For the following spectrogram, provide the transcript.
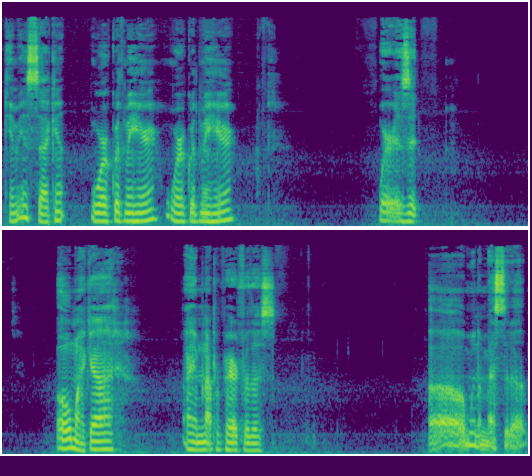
Give me a second. Work with me here. Work with me here. Where is it? Oh my god. I am not prepared for this. Oh, I'm gonna mess it up.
